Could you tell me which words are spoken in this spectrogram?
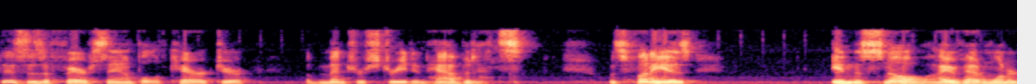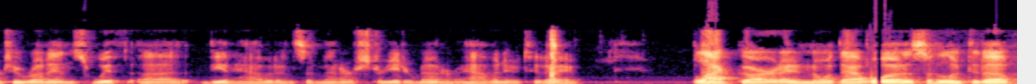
This is a fair sample of character of Mentor Street inhabitants. What's funny is, in the snow, I've had one or two run-ins with uh, the inhabitants of Mentor Street or Mentor Avenue today. Blackguard, I didn't know what that was, so I looked it up.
